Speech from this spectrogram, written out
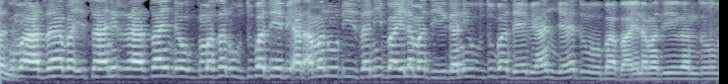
ogguma azaaba isaanirraa saayin ogguma san uf duba deebi'an amanuu dhiisanii baay'ilama diiganii uf duba deebi'an jee duuba baay'ilama diigan duuba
